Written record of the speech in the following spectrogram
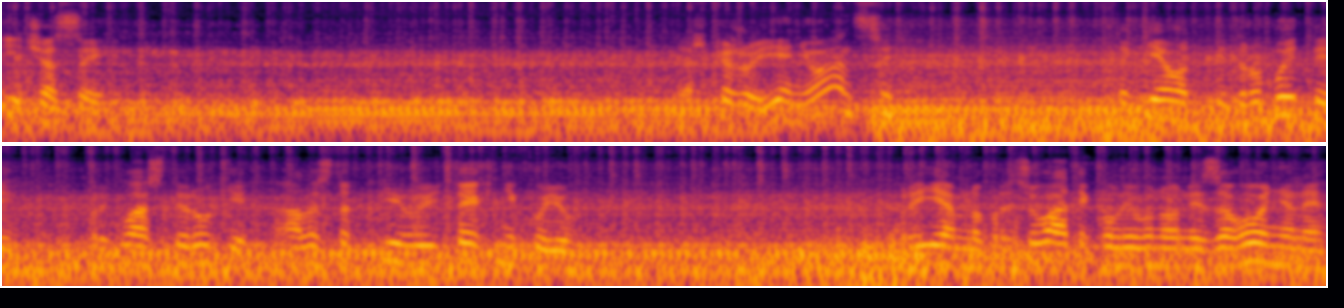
І часи. Я ж кажу, є нюанси. Таке от підробити, прикласти руки, але з такою технікою приємно працювати, коли воно не загоняне,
